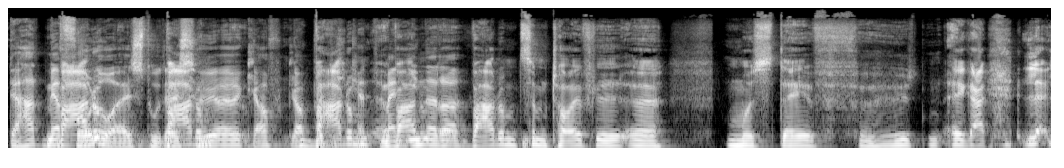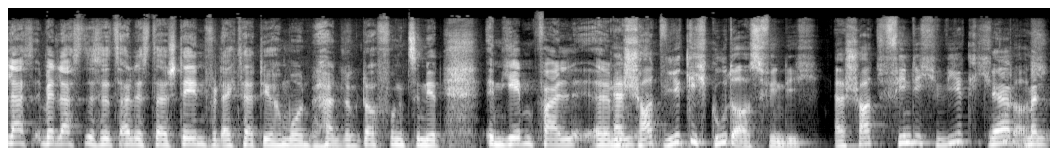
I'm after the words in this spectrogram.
der hat mehr warum, Follower als du, der warum, ist höhere Glaub, Glaubwürdigkeit. Warum, mein warum, warum zum Teufel äh, muss Dave verhüten. Egal. Lass, wir lassen das jetzt alles da stehen. Vielleicht hat die Hormonbehandlung doch funktioniert. In jedem Fall. Ähm, er schaut wirklich gut aus, finde ich. Er schaut, finde ich, wirklich ja, gut man, aus.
